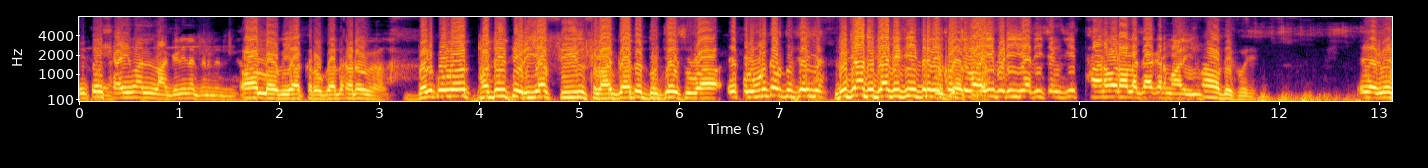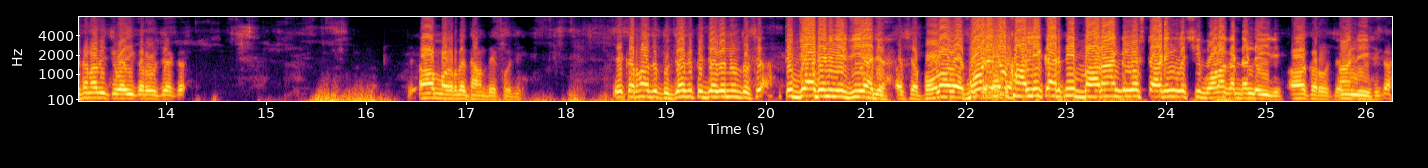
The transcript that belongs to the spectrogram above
ਇਹ ਤੋਂ ਸ਼ਾਹੀਵਾਲ ਲੱਗ ਨਹੀਂ ਲੱਗਣ ਦਿੰਦੀਆਂ। ਆ ਲਓ ਵੀ ਆ ਕਰੋ ਗੱਲ। ਕਰੋ ਗੱਲ। ਬਿਲਕੁਲ ਠੰਡੀ ਧੀਰੀ ਆ ਸੀਲ ਸਲਾਗਾ ਤੇ ਦੂਜਾ ਹੀ ਸੂਆ। ਇਹ ਪਲੂਣ ਕਰ ਦੂਜਾ ਹੀ ਆ? ਦੂਜਾ ਦੂਜਾ ਵੀਰ ਜੀ ਇੱਧਰ ਵੇਖੋ ਦੂਜਾ ਚਵਾਈ ਬੜੀ ਜਿਆਦੀ ਚੰਗੀ। ਥਣ ਬੜਾ ਲੱਗਾ ਕਰਮਾਲੀ ਨੂੰ। ਆਹ ਦੇਖੋ ਜੀ। ਇਹ ਅਗਲੇ ਥਾਂ ਦੀ ਚਵਾਈ ਕਰੋ ਚੈੱਕ। ਤੇ ਆਹ ਮਗਰਲੇ ਥਾਂ ਦੇਖੋ ਜੀ। ਇਹ ਕਰਨਾ ਤੇ ਦੂਜਾ ਕਿ ਤੀਜਾ ਦਿਨ ਨੂੰ ਦੱਸਿਆ? ਤੀਜਾ ਦਿਨ ਵੀਰ ਜੀ ਅੱਜ। ਅੱਛਾ ਬੋਲਾ ਵੈਸੇ ਬੋਲੇ ਤੋਂ ਖਾਲੀ ਕਰਤੀ 12 ਕਿਲੋ ਸਟਾਰਟਿੰਗ ਵੱਛੀ ਬੋਲਾ ਕੱਢਣ ਡਈ ਜੀ। ਆ ਕਰੋ ਚੈੱਕ ਹਾਂਜੀ। ਠੀਕ ਆ।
